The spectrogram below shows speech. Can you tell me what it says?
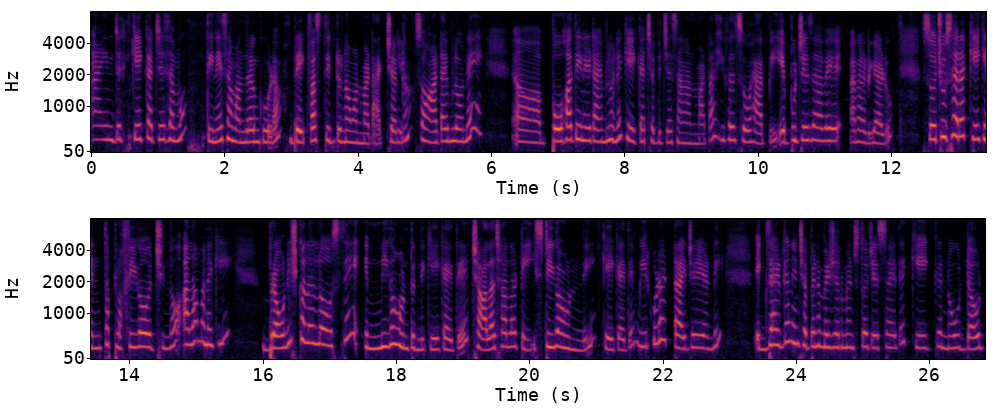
And cake cut చేసాము. తినేసాం అందరం కూడా. బ్రేక్‌ఫాస్ట్ తింటున్నాం అనమాట యాక్చువల్‌గా. సో, ఆ టైంలోనే పోహా తినే టైంలోనే కేక్ కట్ అనమాట హీ ఫెల్ట్ సో హ్యాపీ. ఎప్పుడు చేసావే అని అడిగాడు. సో, చూసారా కేక్ ఎంత ప్లఫీగా వచ్చిందో. అలా మనకి బ్రౌనిష్ కలర్‌లో వస్తే ఎమ్మీగా ఉంటుంది కేక్ అయితే. చాలా చాలా టేస్టీగా ఉంది కేక్ అయితే. మీరు కూడా ట్రై చేయండి. ఎగ్జాక్ట్‌గా నేను చెప్పిన మెజర్‌మెంట్స్‌తో చేస్తే అయితే కేక్ నో డౌట్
